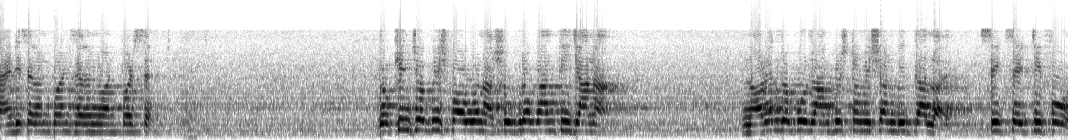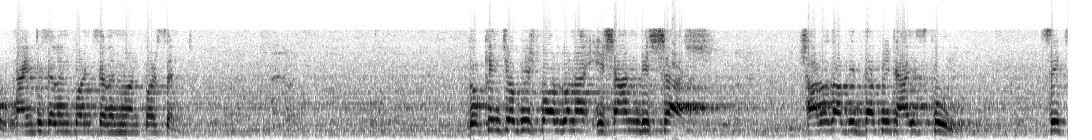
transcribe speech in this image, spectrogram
ninety seven point seven one percent Dakshin Chabbish Pargana, Shubhrakanti Jana, Narendrapur Ramakrishna mission Vidyalaya six eighty four ninety seven point seven one percent Dakshin Chabbish Pargana, Ishan Biswas Sarada Vidyapith high school six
